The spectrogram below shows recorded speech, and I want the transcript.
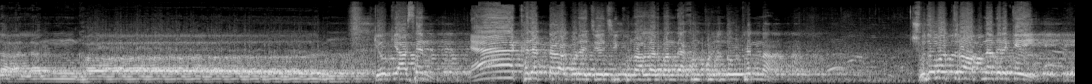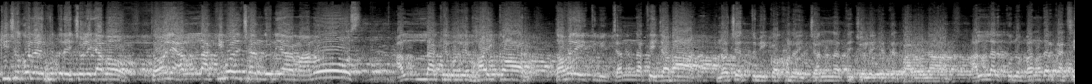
দালান কেউ কি আছেন? এক হাজার টাকা করে চেয়েছি, কোন আল্লাহর বান্দা এখন পর্যন্ত উঠেন না। শুধুমাত্র আপনাদেরকে কিছুক্ষণের ভিতরে চলে যাব। তাহলে আল্লাহ কি বলছেন দুনিয়ার মানুষ? আল্লাহকে বলে ভয় কর, তাহলেই তুমি জান্নাতে যাবা। নচেত তুমি কখনোই জান্নাতে চলে যেতে পারো না। আল্লাহর কোনো বান্দার কাছে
